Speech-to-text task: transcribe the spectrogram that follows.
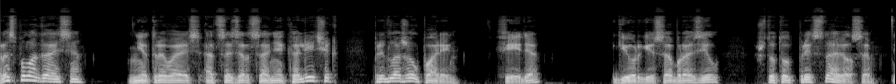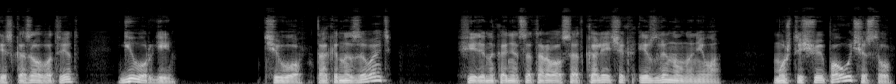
«Располагайся», — не отрываясь от созерцания колечек, предложил парень. «Федя». Георгий сообразил, что тот представился, и сказал в ответ «Георгий». «Чего, так и называть?» Федя наконец оторвался от колечек и взглянул на него. «Может, еще и по отчеству?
